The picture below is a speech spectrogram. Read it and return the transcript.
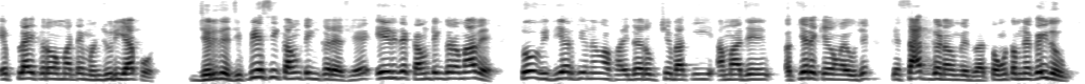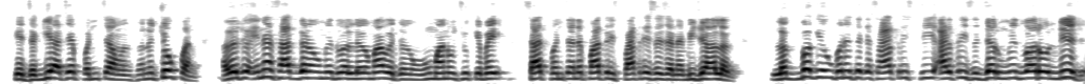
એપ્લાય કરવા માટે મંજૂરી આપો. જે રીતે જીપીએસસી કાઉન્ટિંગ કરે છે એ રીતે કાઉન્ટિંગ કરવામાં આવે તો વિદ્યાર્થીઓને એમાં ફાયદારૂપ છે. બાકી આમાં જે અત્યારે કહેવામાં આવ્યું છે કે સાત ગણા ઉમેદવાર. તો હું તમને કહી દઉં કે જગ્યા છે પંચાવનસો અને ચોપન. હવે જો એના સાત ગણા ઉમેદવાર લેવામાં આવે છે હું માનું છું કે ભાઈ સાત પંચાને પાંત્રીસ પાંત્રીસ હજાર ને બીજા અલગ. લગભગ એવું બને છે કે સાડત્રીસથી આડત્રીસ હજાર ઉમેદવારોને જ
